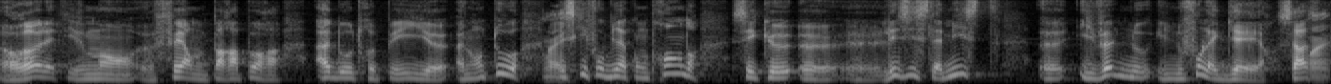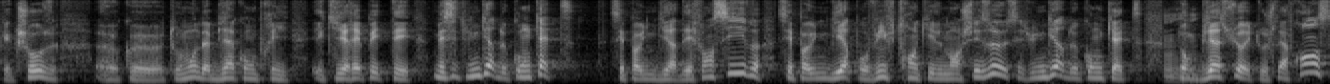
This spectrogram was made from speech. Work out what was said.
relativement euh, fermes par rapport à, à d'autres pays euh, alentours. Ouais. Et ce qu'il faut bien comprendre, c'est que euh, euh, les islamistes, euh, ils, veulent nous, ils nous font la guerre. Ça, Ouais. c'est quelque chose euh, que tout le monde a bien compris et qui est répété. Mais c'est une guerre de conquête. C'est pas une guerre défensive, c'est pas une guerre pour vivre tranquillement chez eux, c'est une guerre de conquête. Donc bien sûr, ils touchent la France,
